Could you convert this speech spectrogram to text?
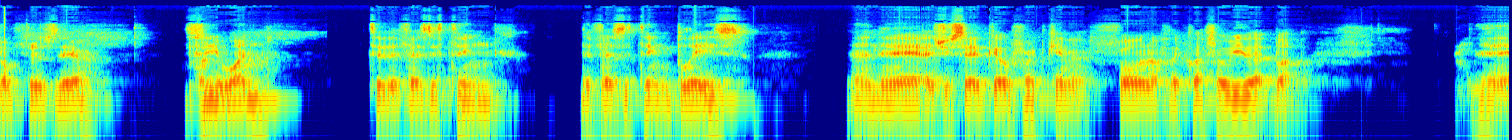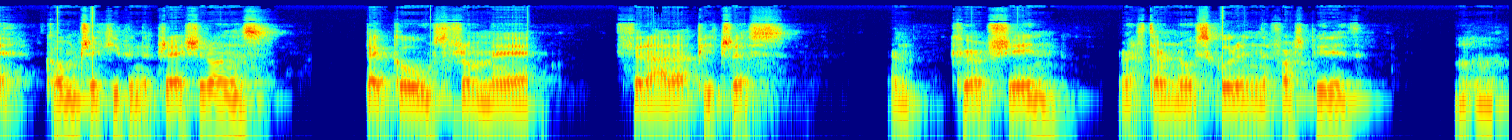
Us there. 3 1 to the visiting the visiting Blaze. And uh, as you said, Guildford kind of falling off the cliff a wee bit, but uh, Coventry keeping the pressure on us. Big goals from uh, Ferrara, Petrus, and Kur Shane after no scoring in the first period. hmm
